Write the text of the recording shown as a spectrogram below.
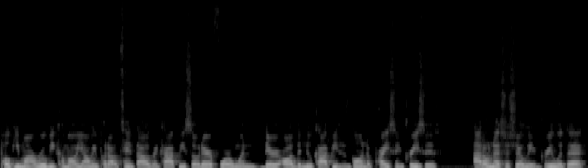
Pokemon Ruby come out, you only put out ten thousand copies, so therefore when there are all the new copies is going, the price increases. I don't necessarily agree with that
